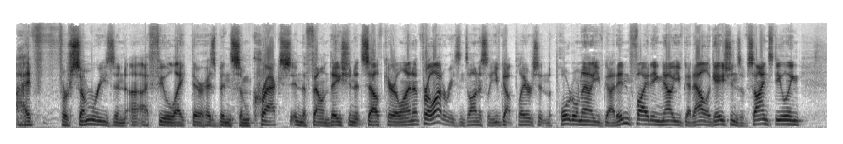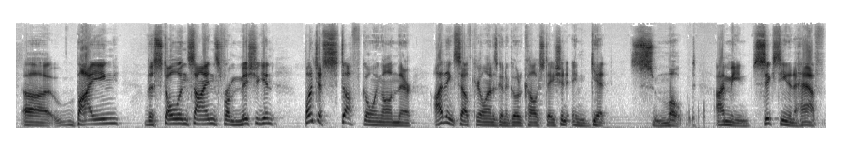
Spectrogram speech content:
I, for some reason, I I feel like there has been some cracks in the foundation at South Carolina for a lot of reasons. Honestly, you've got players hitting the portal now. You've got infighting now. You've got allegations of sign stealing, uh, buying the stolen signs from Michigan. Bunch of stuff going on there. I think South Carolina is going to go to College Station and get smoked. I mean, 16 and a half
